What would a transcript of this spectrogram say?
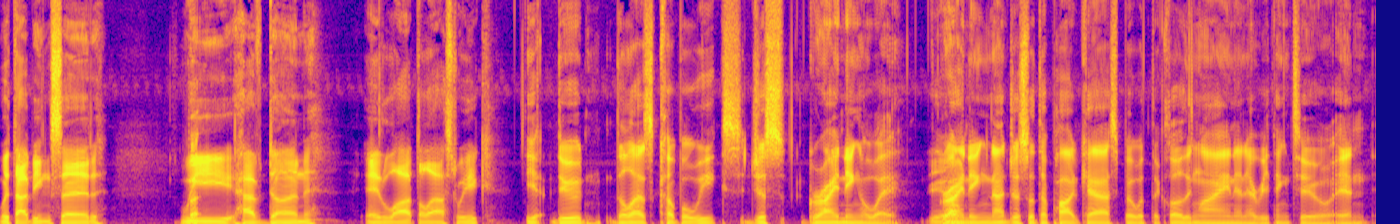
with that being said, we have done a lot the last week. Yeah, dude, the last couple weeks just grinding away. Yeah. Grinding not just with the podcast but with the clothing line and everything too. And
